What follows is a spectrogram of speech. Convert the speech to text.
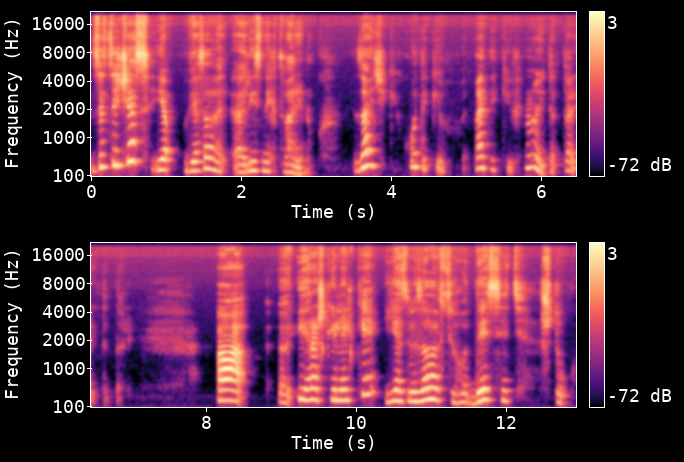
За цей час я в'язала різних тваринок: зайчиків, котиків, медиків, ну і так далі. і так далі. А е, іграшки ляльки я зв'язала всього 10 штук.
